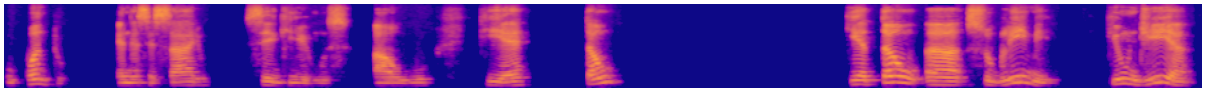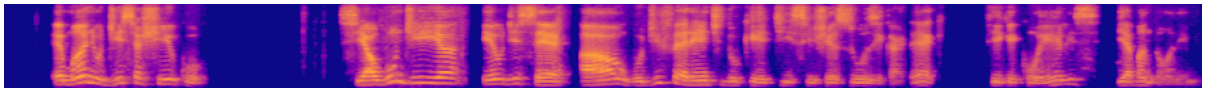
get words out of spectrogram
o quanto é necessário seguirmos algo que é tão que é tão uh, sublime que um dia Emmanuel disse a Chico: se algum dia eu disser algo diferente do que disse Jesus e Kardec, fique com eles e abandone-me.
